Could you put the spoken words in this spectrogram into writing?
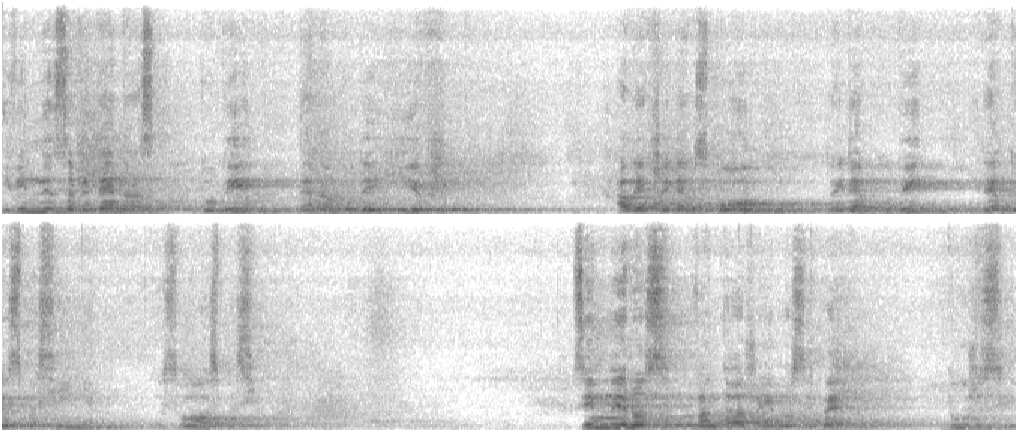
І Він не заведе нас туди, де нам буде гірше. Але якщо йдемо з Богом, то йдемо куди? Йдемо до спасіння, до свого спасіння. Цим ми розвантажуємо себе дуже сильно.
